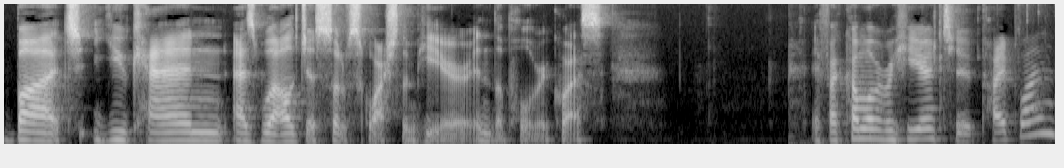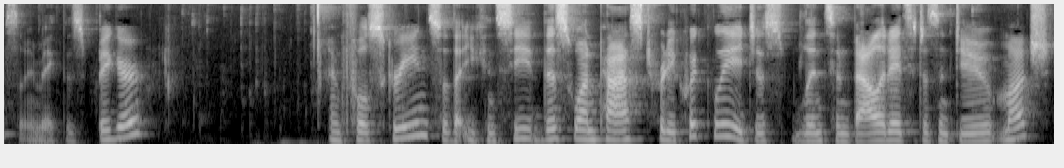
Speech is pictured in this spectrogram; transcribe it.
but you can as well just sort of squash them here in the pull request. If I come over here to pipelines, let me make this bigger and full screen so that you can see this one passed pretty quickly. It just lints and validates. It doesn't do much.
